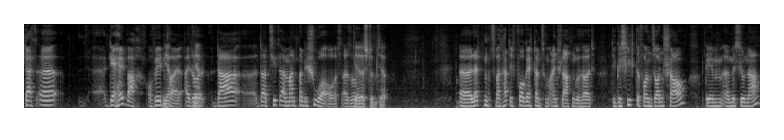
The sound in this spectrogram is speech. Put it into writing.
Das, äh, der hält wach, auf jeden ja. Fall. Also ja. da, da zieht er manchmal die Schuhe aus. Also, ja, das stimmt, ja. Äh, letztens, was hatte ich vorgestern zum Einschlafen gehört? Die Geschichte von Son Shao, dem äh, Missionar.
